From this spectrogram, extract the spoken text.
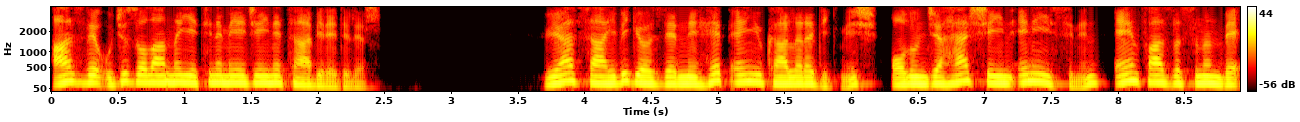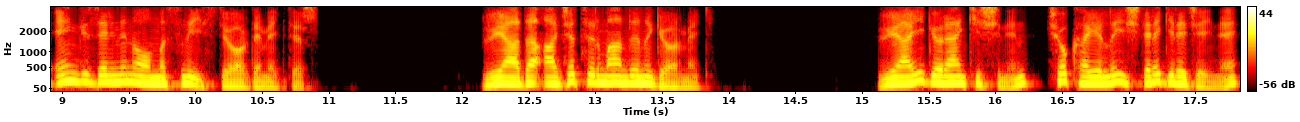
az ve ucuz olanla yetinemeyeceğine tabir edilir. Rüya sahibi gözlerini hep en yukarılara dikmiş, olunca her şeyin en iyisinin, en fazlasının ve en güzelinin olmasını istiyor demektir. Rüyada ağaca tırmandığını görmek. Rüyayı gören kişinin, çok hayırlı işlere gireceğine,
